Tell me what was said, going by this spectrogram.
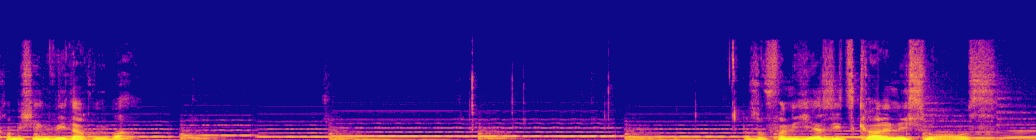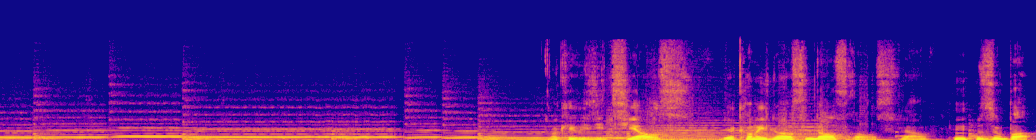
Komme ich irgendwie darüber? Also von hier sieht es gerade nicht so aus. Okay, wie sieht's hier aus? Hier komme ich nur aus dem Dorf raus. Ja, super.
